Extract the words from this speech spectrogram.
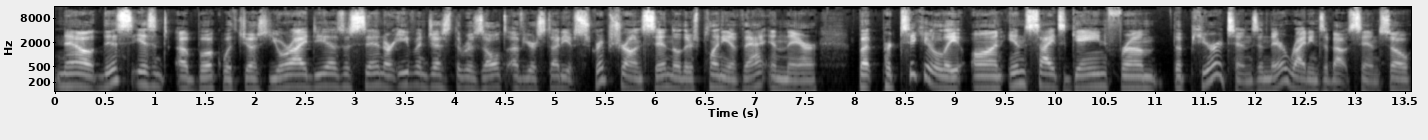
Now, this isn't a book with just your ideas of sin or even just the result of your study of Scripture on sin, though there's plenty of that in there, but particularly on insights gained from the Puritans and their writings about sin. So,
